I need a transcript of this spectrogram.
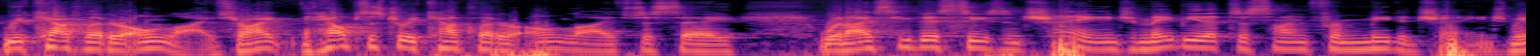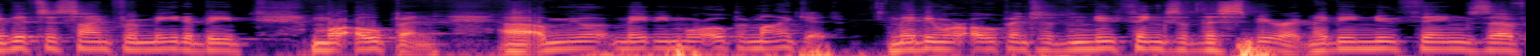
recalculate our own lives, right? It helps us to recalculate our own lives to say, when I see this season change, maybe that's a sign for me to change. Maybe it's a sign for me to be more open, uh, maybe more open-minded. Maybe we're open to the new things of the Spirit, maybe new things of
